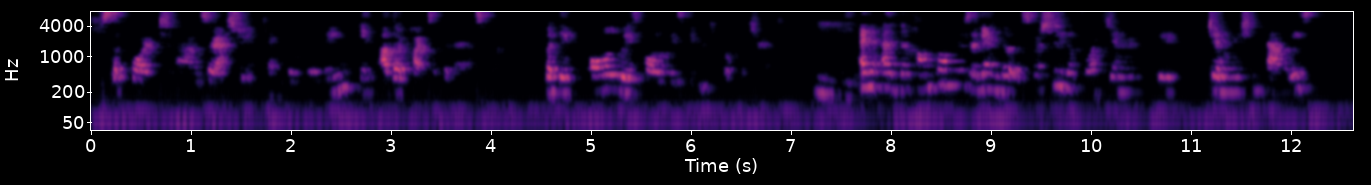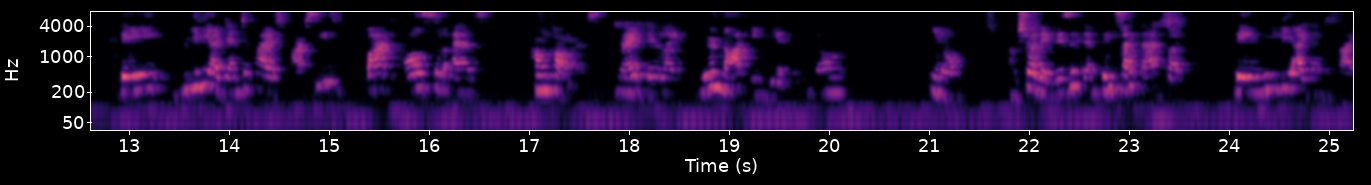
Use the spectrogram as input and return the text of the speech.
support uh, Zoroastrian temple building in other parts of the diaspora. But they've always, always given to local charity. Mm-hmm. And uh, the Hong Kongers, again, the, especially the fourth gener- generation families, they really identify as Parsis, but also as Hong Kongers, right? Mm-hmm. They're like, we're not Indian. We don't, you know, I'm sure they visit and things like that, but they really identify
